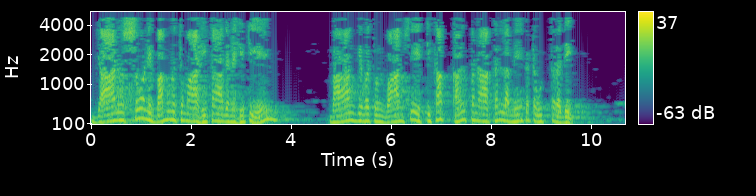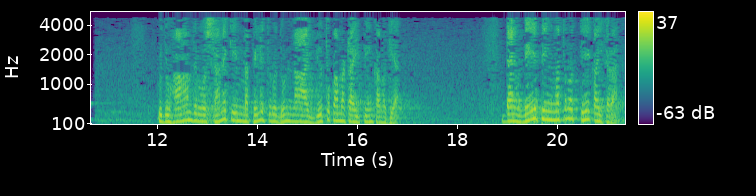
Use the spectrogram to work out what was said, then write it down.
යානුස්සෝනේ බමුණුතුමා හිතාගෙන හිටියේ භාග්‍යවතුන් වහන්සේ ටිකක් කල්පනා කරලා මේකට උත්තර දෙයි. බුදුහාමුදුරුවෝ සනකින්ම පිළිතුරු දුන්නා යුතුයකමටයි පින්කම කියන්නේ. දැන් මේ පින්වතුනොත් ඒකයි කරන්නේ.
